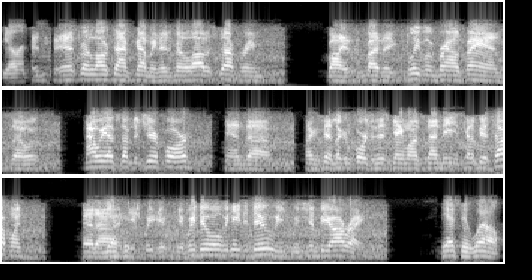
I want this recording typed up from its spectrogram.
Felix. It's, it's been a long time coming. There's been a lot of suffering by by the Cleveland Brown fans. So now we have something to cheer for, and uh, like I said, looking forward to this game on Sunday. It's going to be a tough one, but uh, Yes, it- if we if, if we do what we need to do, we we should be all right. Yes, it will.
